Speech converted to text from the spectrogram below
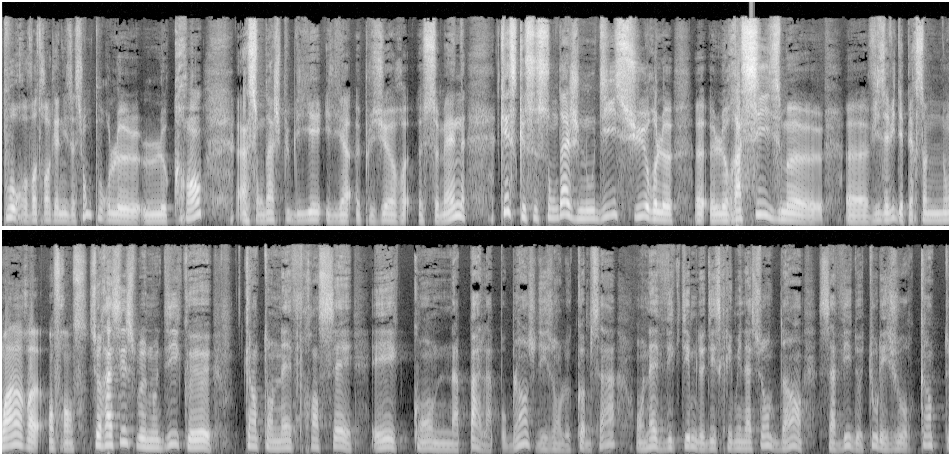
pour votre organisation, pour le, le CRAN, un sondage publié il y a plusieurs semaines. Qu'est-ce que ce sondage nous dit sur le, euh, le racisme euh, vis-à-vis des personnes noires en France? Ce racisme nous dit que quand on est français et qu'on n'a pas la peau blanche, disons-le comme ça, on est victime de discrimination dans sa vie de tous les jours. Quand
